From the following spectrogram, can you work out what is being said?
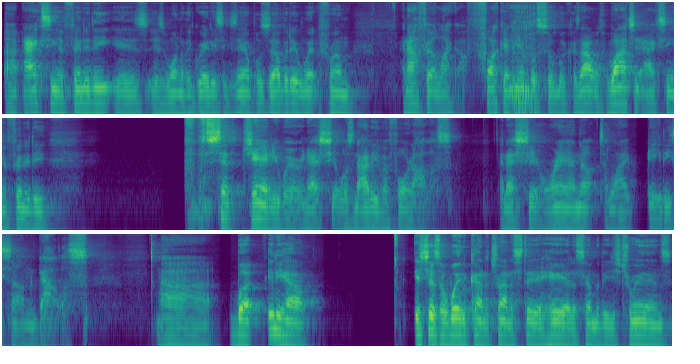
Uh, Axie Infinity is is one of the greatest examples of it. It went from, and I felt like a fucking imbecile because I was watching Axie Infinity since January, and that shit was not even four dollars, and that shit ran up to like eighty something dollars. Uh, but anyhow, it's just a way to kind of trying to stay ahead of some of these trends.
